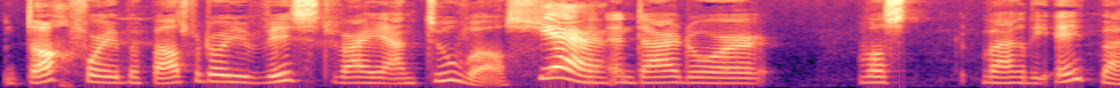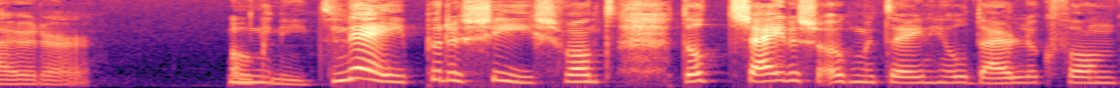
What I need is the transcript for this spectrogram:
dag voor je bepaald, waardoor je wist waar je aan toe was. Ja. En daardoor was waren die eetbuien er ook niet. Nee, precies. Want dat zeiden ze ook meteen heel duidelijk van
